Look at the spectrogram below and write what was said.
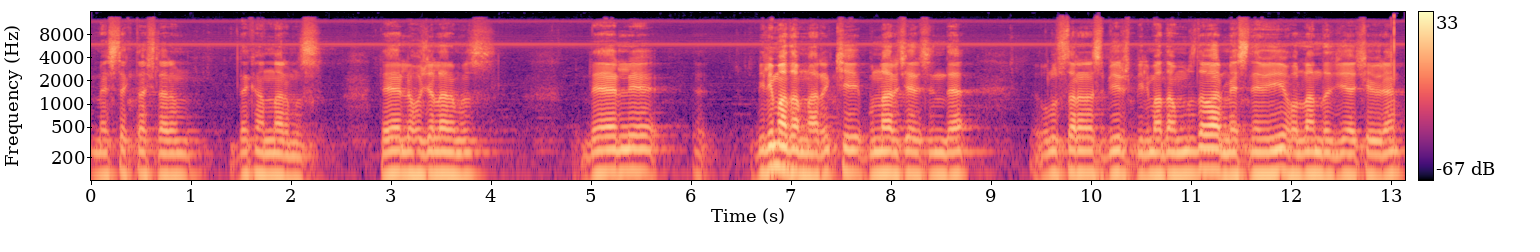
meslektaşlarım, dekanlarımız, değerli hocalarımız, değerli e, bilim adamları ki bunlar içerisinde e, uluslararası bir bilim adamımız da var. Mesnevi'yi Hollandacıya çeviren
